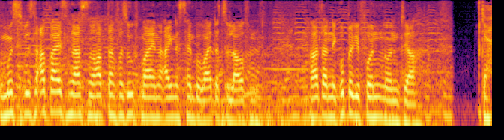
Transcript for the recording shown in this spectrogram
und musste ein bisschen abreißen lassen und habe dann versucht, mein eigenes Tempo weiterzulaufen. Hat dann eine Gruppe gefunden und ja, ja,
